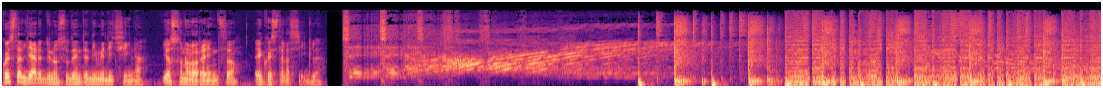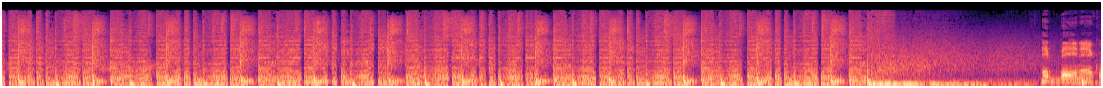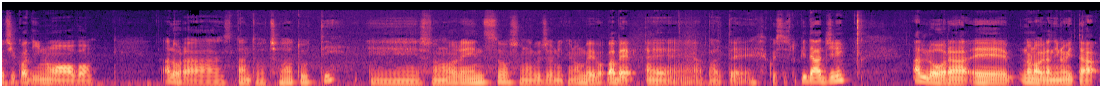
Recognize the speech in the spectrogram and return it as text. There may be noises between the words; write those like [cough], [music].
questo è il diario di uno studente di medicina. Io sono Lorenzo e questa è la sigla. Ebbene, eccoci qua di nuovo. Allora, tanto ciao a tutti, e sono Lorenzo, sono due giorni che non bevo, vabbè, eh, a parte queste stupidaggini. Allora, eh, non ho grandi novità,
